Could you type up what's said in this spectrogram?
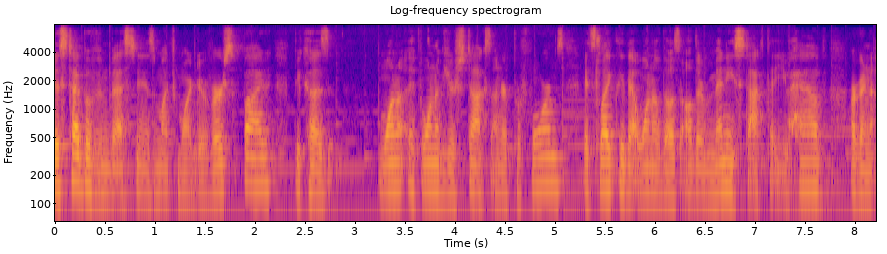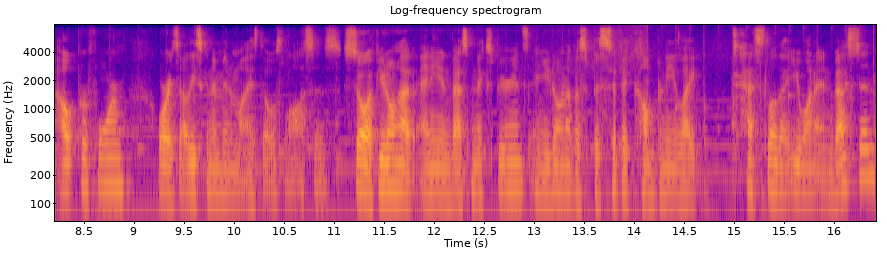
This type of investing is much more diversified because one, if one of your stocks underperforms, it's likely that one of those other many stocks that you have are going to outperform or it's at least going to minimize those losses. So if you don't have any investment experience and you don't have a specific company like Tesla that you want to invest in,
